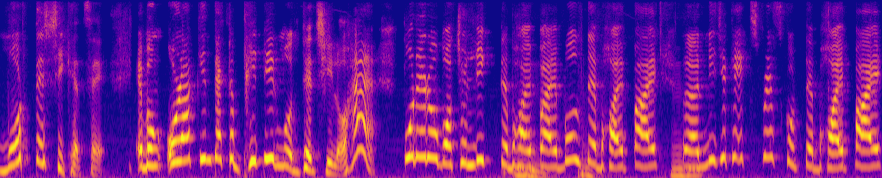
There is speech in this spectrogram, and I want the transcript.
মরতে শিখেছে। এবং ওরা কিন্তু একটা ভীতির মধ্যে ছিল হ্যাঁ? পনেরো বছর লিখতে ভয় পায় বলতে ভয় পায় নিজেকে এক্সপ্রেস করতে ভয় পায়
